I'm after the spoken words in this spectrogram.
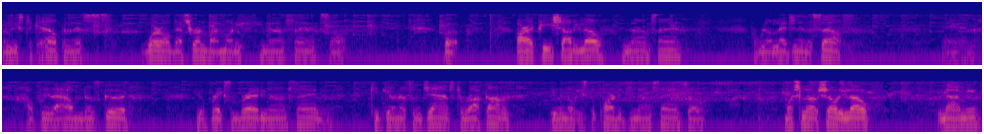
at least it can help in this world that's run by money. You know what I'm saying? So, but R.I.P. Shawty Lo. You know what I'm saying? A real legend in the South. And hopefully the album does good. He'll break some bread, you know what I'm saying? And keep giving us some jams to rock on, even though he's departed, you know what I'm saying? So, much love, Shawty Lo. You know what I mean?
